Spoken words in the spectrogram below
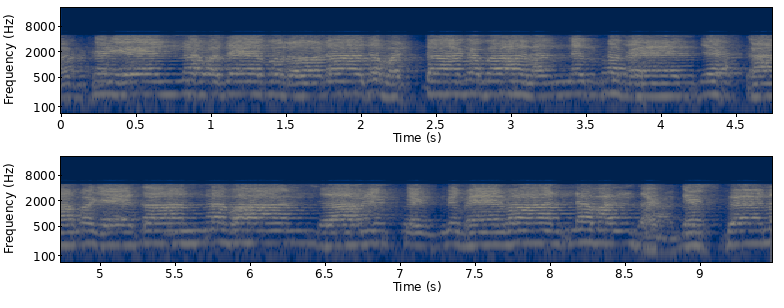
अग्नयेन्नपदे पुरोणासमट्टाकपालम् निर्मभेद्यः कामयेतान्नवान् स्वामित्यग्निमेवान्नवन्तग्निस्वेन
